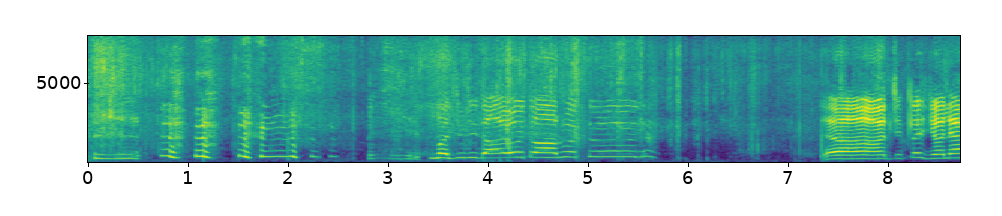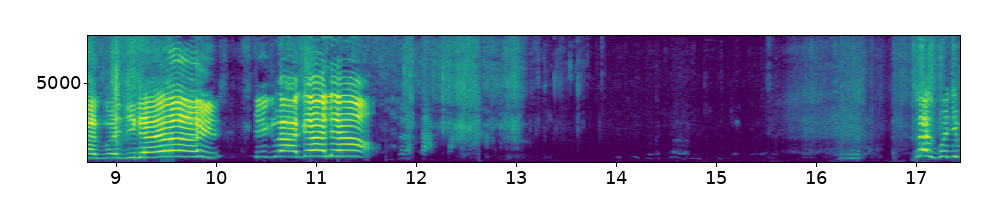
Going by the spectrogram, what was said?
મજૂરી ના આવ્યો તો સારું હતું જેટલો જોલ્યા ગોજી ને બીક લાગે લ્યા. લા ગોજી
